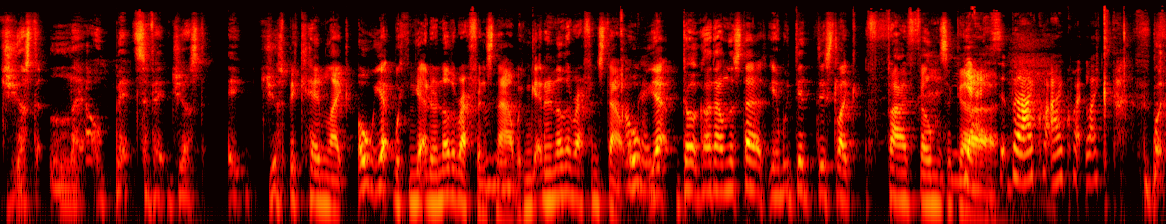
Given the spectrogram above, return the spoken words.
just little bits of it just it just became like, oh yeah, we can get another reference now. We can get another reference now. Oh Mm-hmm. Yeah, don't go down the stairs. Yeah, we did this like five films ago. Yes, but I quite, I quite like that. But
